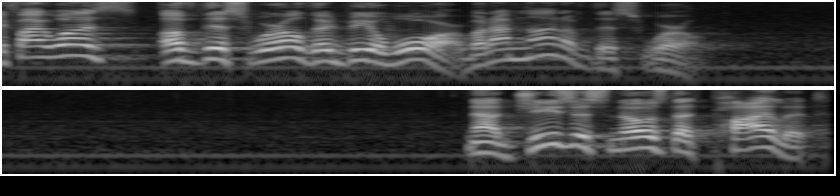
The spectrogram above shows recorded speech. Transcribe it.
If I was of this world, there'd be a war, but I'm not of this world. Now Jesus knows that Pilate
